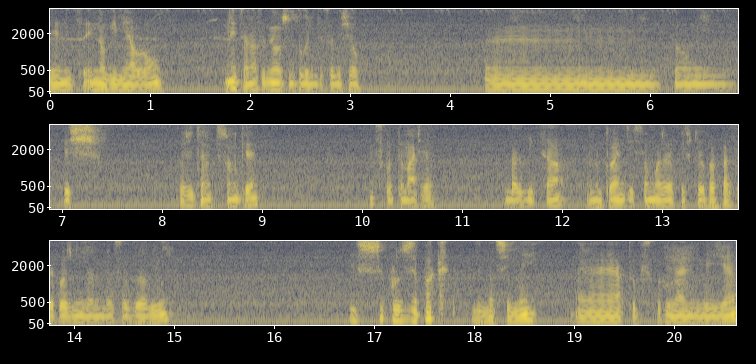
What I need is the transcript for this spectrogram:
więcej nogi miało. I co, następnym odcinku będę sobie się yy, tą gdzieś tworzyć tą kieszonkę w tym temacie Bazdica. Ewentualnie gdzieś są może jakieś wpływa pasy pożniwne będę sobie robił. Jeszcze podrzepak. Zobaczymy e, jak to wszystko finalnie wyjdzie.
